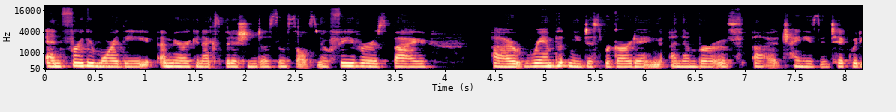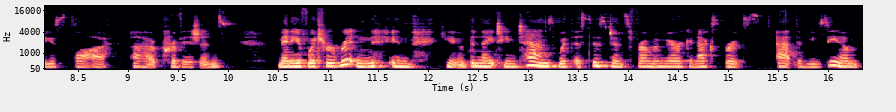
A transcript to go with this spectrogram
And furthermore, the American expedition does themselves no favors by uh, rampantly disregarding a number of uh, Chinese antiquities law uh, provisions many of which were written in you know, the 1910s with assistance from American experts at the museum.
